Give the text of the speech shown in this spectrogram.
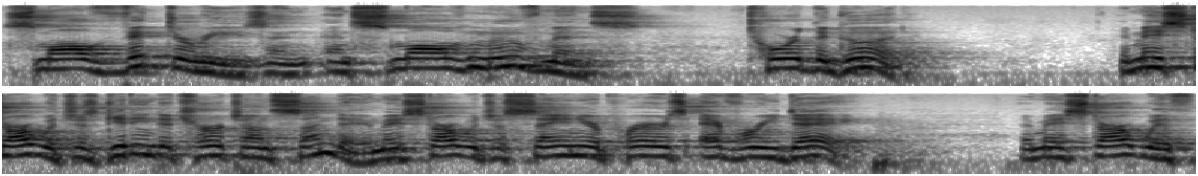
small victories and, and small movements toward the good. It may start with just getting to church on Sunday. It may start with just saying your prayers every day. It may start with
